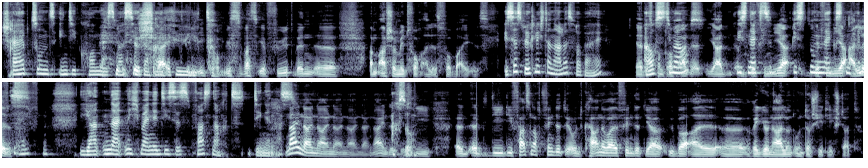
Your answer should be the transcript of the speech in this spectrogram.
Schreibt uns in die Kommis, was ihr dabei Schreibt in die fühlt. Kommis, was ihr fühlt, wenn äh, am Aschermittwoch alles vorbei ist. Ist das wirklich dann alles vorbei? Ja, Aus kommt Maus? An. Ja, Bis, nächste, bis zum nächsten alles. 11.11.. Ja, nein, ich meine dieses Fastnachtsdingens. Nein, nein, nein, nein, nein, nein, nein. Das Ach so. ist die, äh, die, die Fasnacht findet und Karneval findet ja überall äh, regional und unterschiedlich statt.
